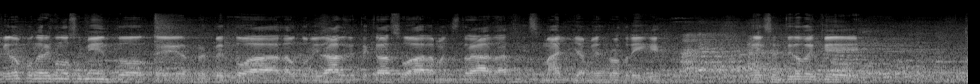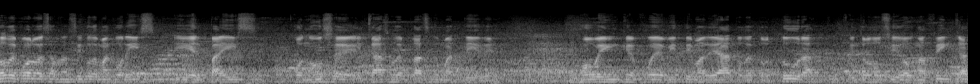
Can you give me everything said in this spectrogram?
Quiero poner en conocimiento eh, respecto a la autoridad, en este caso a la magistrada Ismael Yamel Rodríguez, en el sentido de que todo el pueblo de San Francisco de Macorís y el país conoce el caso de Plácido Martínez, un joven que fue víctima de actos de tortura, fue introducido a una finca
